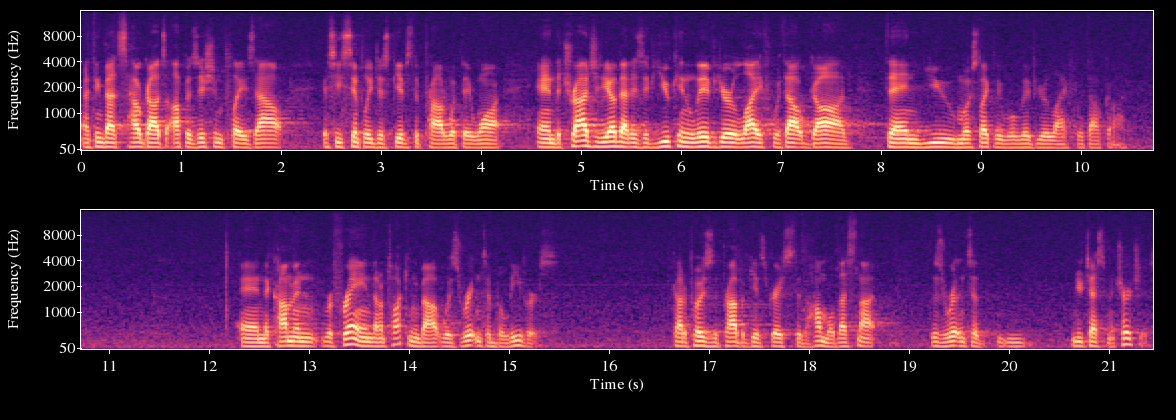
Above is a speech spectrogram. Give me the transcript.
I think that's how God's opposition plays out, is he simply just gives the proud what they want. And the tragedy of that is if you can live your life without God, then you most likely will live your life without God. And the common refrain that I'm talking about was written to believers. God opposes the proud but gives grace to the humble. That's not, this is written to New Testament churches.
